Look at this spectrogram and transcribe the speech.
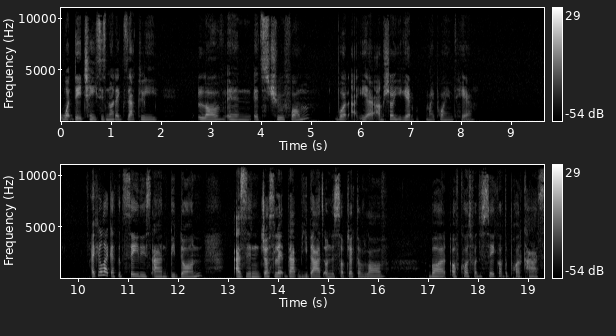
what they chase is not exactly love in its true form but uh, yeah i'm sure you get my point here. I feel like i could say this and be done as in just let that be that on the subject of love. But of course for the sake of the podcast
